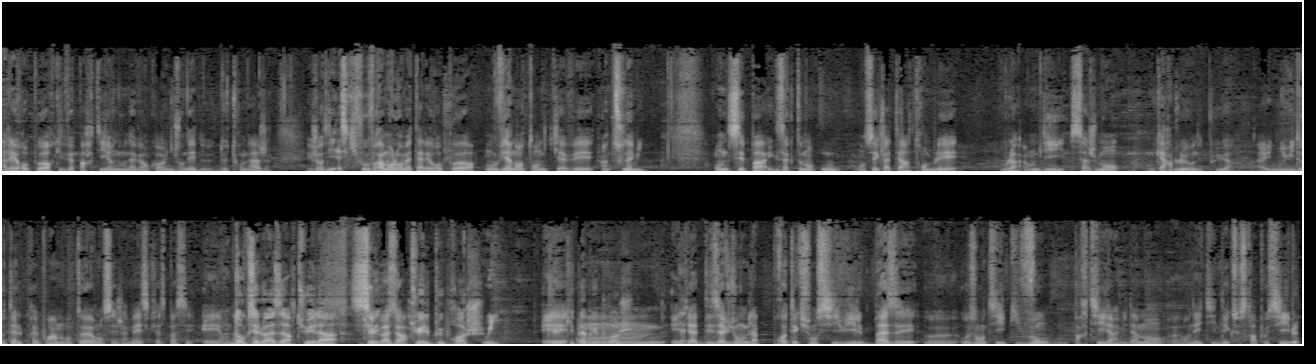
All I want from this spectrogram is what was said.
à l'aéroport qui devait partir. Nous, on avait encore une journée de, tournage. Et je leur dis est-ce qu'il faut vraiment le remettre à l'aéroport? On vient d'entendre qu'il y avait un tsunami. On ne sait pas exactement où. On sait que la terre a tremblé voilà, on me dit sagement, garde-le, on n'est plus à, une nuit d'hôtel près pour un monteur, on ne sait jamais ce qui va se passer. Et Donc c'est le hasard, tu es là, c'est le hasard. Tu es le plus proche. Oui, et il y a des avions de la protection civile basés euh, aux Antilles qui vont partir évidemment euh, en Haïti dès que ce sera possible.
